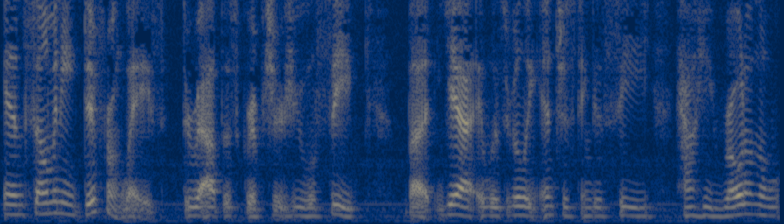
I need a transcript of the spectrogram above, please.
in so many different ways throughout the scriptures, you will see. But yeah, it was really interesting to see how he wrote on the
